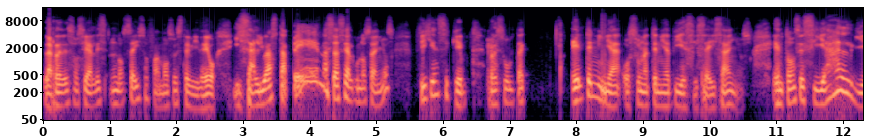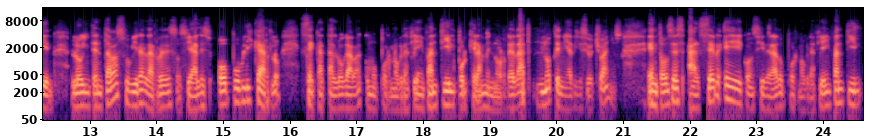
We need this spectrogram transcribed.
las redes sociales, no se hizo famoso este video y salió hasta apenas hace algunos años. Fíjense que resulta que él tenía, Osuna tenía 16 años. Entonces, si alguien lo intentaba subir a las redes sociales o publicarlo, se catalogaba como pornografía infantil porque era menor de edad, no tenía 18 años. Entonces, al ser eh, considerado pornografía infantil,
